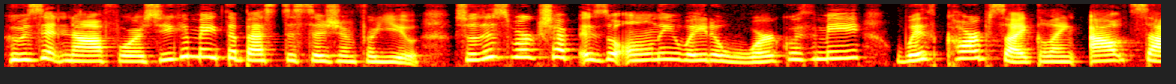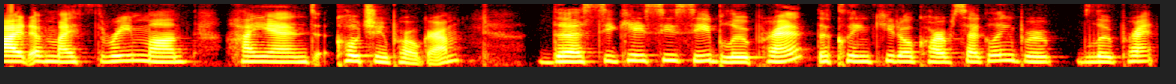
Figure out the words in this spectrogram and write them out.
Who's it not for? So you can make the best decision for you. So, this workshop is the only way to work with me with carb cycling outside of my three month high end coaching program the CKCC blueprint, the Clean Keto Carb Cycling Blueprint.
